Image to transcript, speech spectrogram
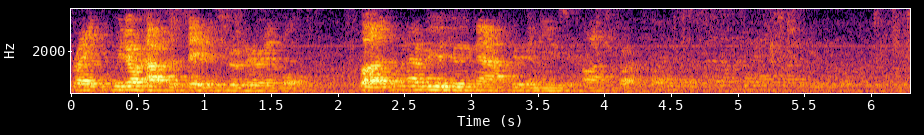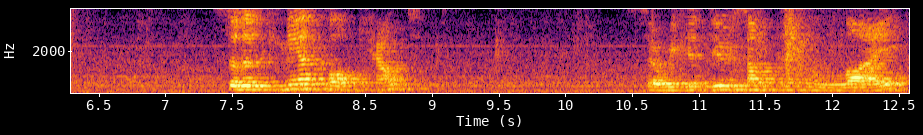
Right? We don't have to save it to a variable. But whenever you're doing math, you're going to use a construct like this. So there's a command called count. So we could do something like,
